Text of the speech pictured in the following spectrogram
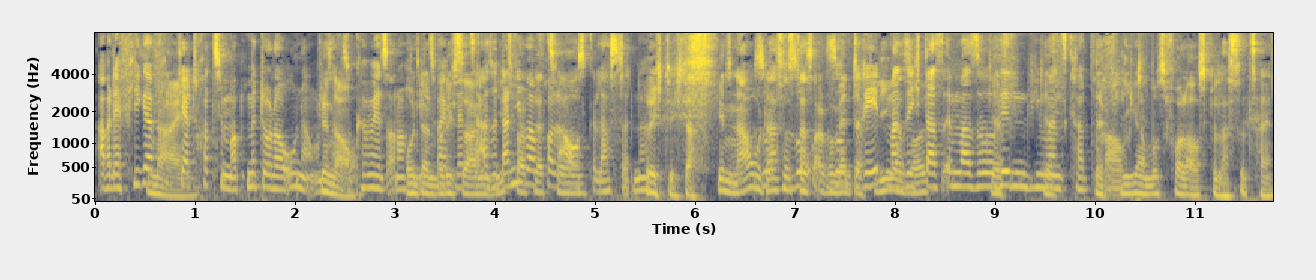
Aber der Flieger Nein. fliegt ja trotzdem, ob mit oder ohne uns. Genau. Also können wir jetzt auch noch Und die dann zwei Plätze. sagen, also dann lieber voll Plätze- ausgelastet, ne? Richtig, das. Genau, So- das ist so- das Argument. so Der dreht man sich soll- das immer so der- hin, wie der- man's grad Der braucht. Flieger muss voll ausgelastet sein.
